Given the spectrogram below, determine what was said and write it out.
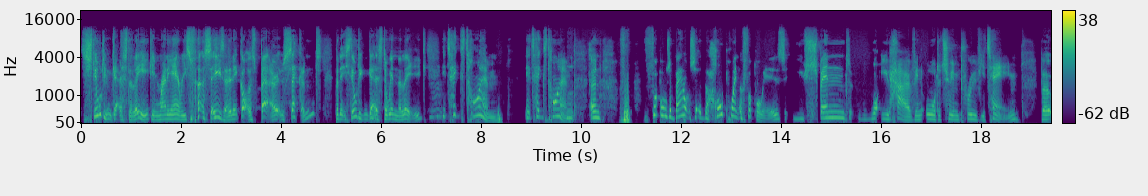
still didn't get us the league in Ranieri's first season. It got us better. It was second, but it still didn't get us to win the league. Mm. It takes time. It takes time, and f- football's about the whole point of football is you spend what you have in order to improve your team. But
